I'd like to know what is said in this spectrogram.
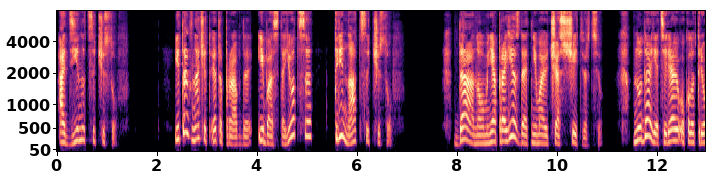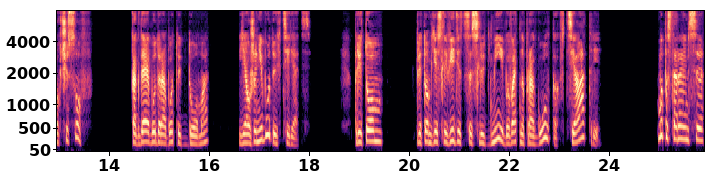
11 часов. И так, значит, это правда, ибо остается 13 часов. Да, но у меня проезды отнимают час с четвертью. Ну да, я теряю около трех часов. Когда я буду работать дома, я уже не буду их терять. Притом, притом, если видеться с людьми, бывать на прогулках, в театре, мы постараемся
